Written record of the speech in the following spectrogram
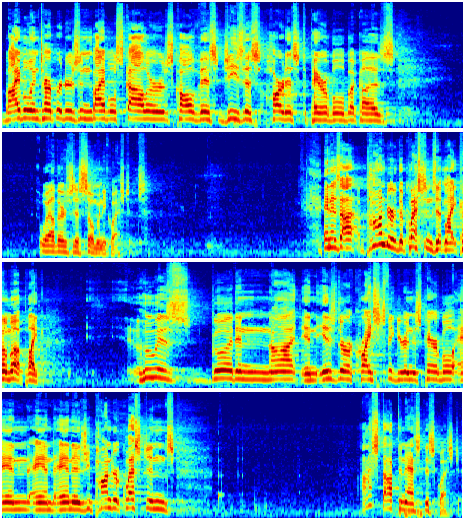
Bible interpreters and Bible scholars call this Jesus' hardest parable because, well, there's just so many questions. And as I ponder the questions that might come up, like who is good and not, and is there a Christ figure in this parable? And and and as you ponder questions, I stopped and asked this question.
